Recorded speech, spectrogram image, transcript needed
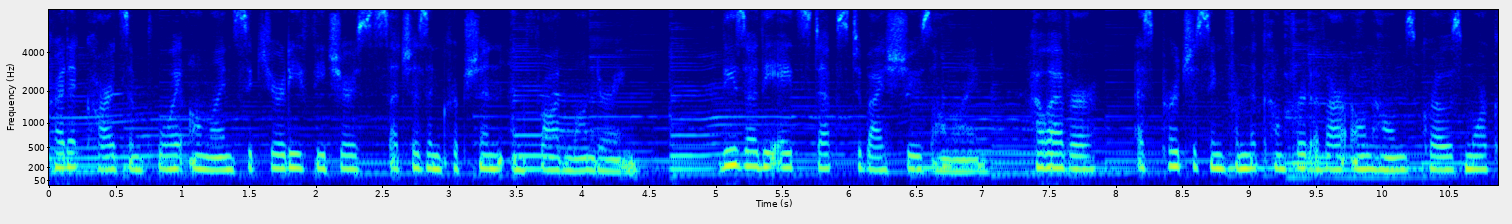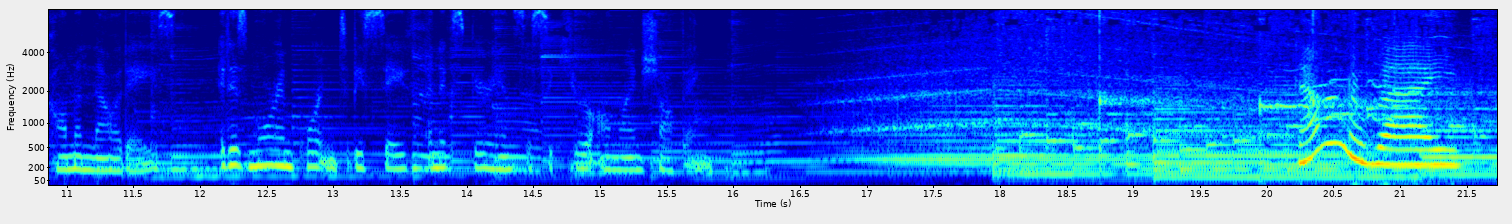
credit cards employ online security features such as encryption and fraud monitoring. These are the eight steps to buy shoes online. However, as purchasing from the comfort of our own homes grows more common nowadays, it is more important to be safe and experience a secure online shopping. Jangan lupa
